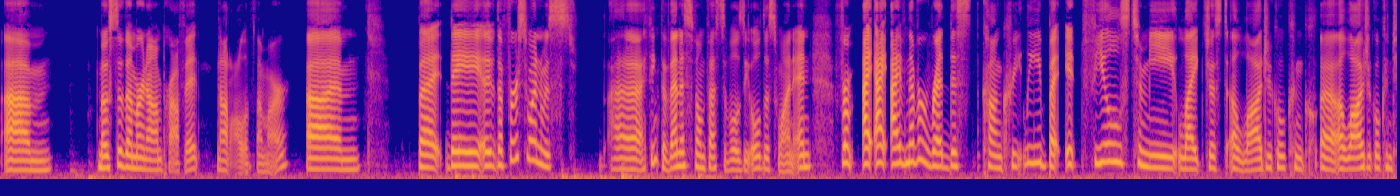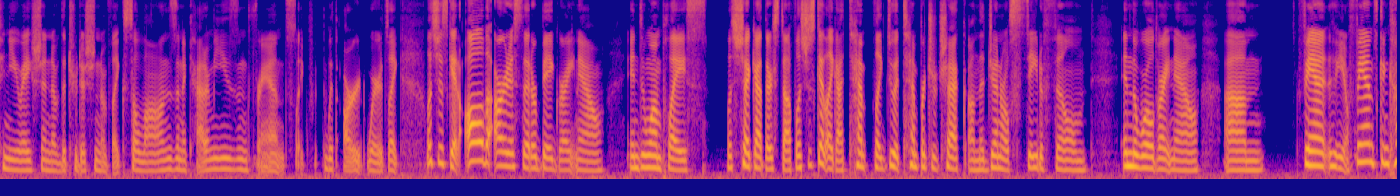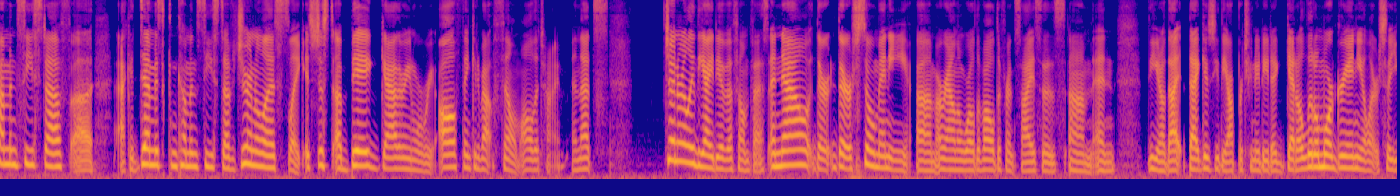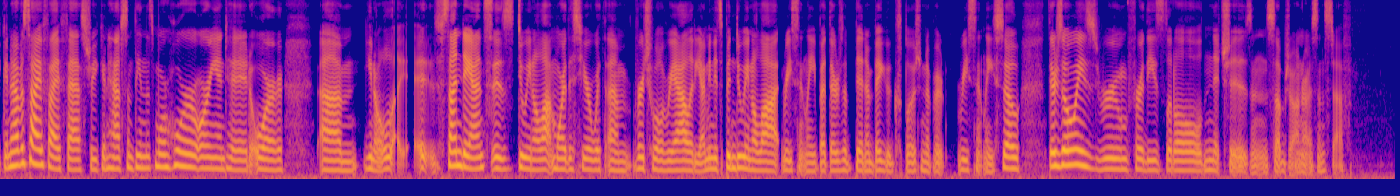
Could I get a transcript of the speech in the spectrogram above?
Um, most of them are nonprofit, not all of them are. Um, but they, uh, the first one was. Uh, I think the Venice Film Festival is the oldest one, and from I, I I've never read this concretely, but it feels to me like just a logical conc- uh, a logical continuation of the tradition of like salons and academies in France, like with art, where it's like let's just get all the artists that are big right now into one place. Let's check out their stuff. Let's just get like a temp, like do a temperature check on the general state of film in the world right now. Um, fan you know fans can come and see stuff uh, academics can come and see stuff journalists like it's just a big gathering where we're all thinking about film all the time and that's generally the idea of a film fest and now there there are so many um, around the world of all different sizes um, and you know that that gives you the opportunity to get a little more granular so you can have a sci-fi fest or you can have something that's more horror oriented or um, you know, Sundance is doing a lot more this year with um, virtual reality. I mean, it's been doing a lot recently, but there's a, been a big explosion of it recently. So there's always room for these little niches and subgenres and stuff.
